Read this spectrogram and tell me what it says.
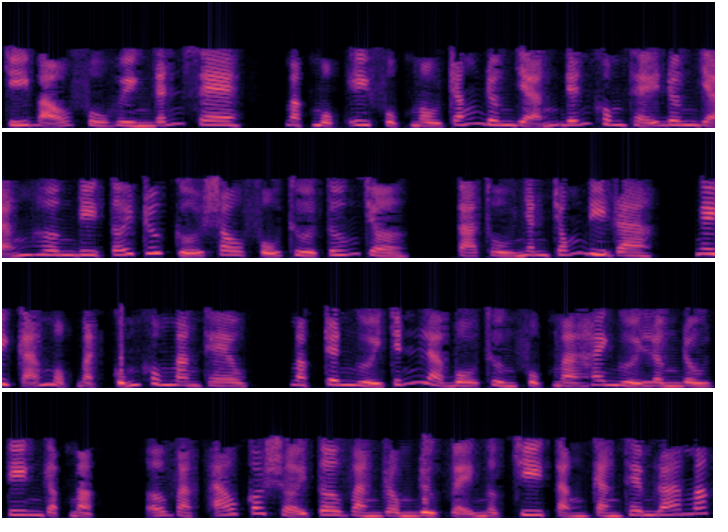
chỉ bảo phù huyền đánh xe, mặc một y phục màu trắng đơn giản đến không thể đơn giản hơn đi tới trước cửa sau phủ thừa tướng chờ, tạ thù nhanh chóng đi ra, ngay cả một bạch cũng không mang theo, mặc trên người chính là bộ thường phục mà hai người lần đầu tiên gặp mặt, ở vạt áo có sợi tơ vàng rồng được vệ ngật chi tặng càng thêm lóa mắt,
